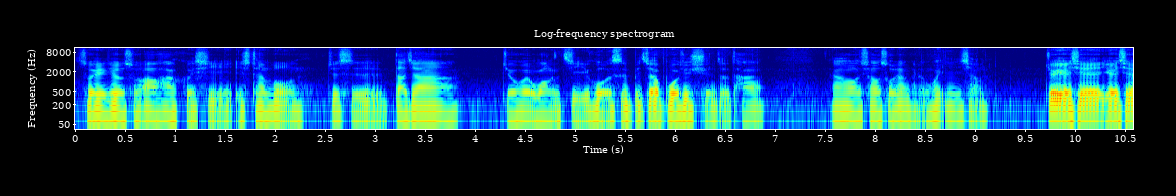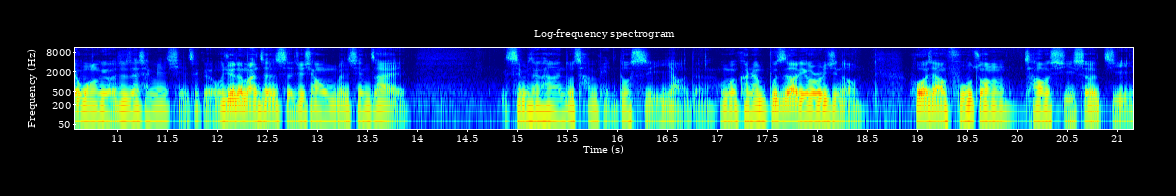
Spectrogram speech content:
所以就是说啊，好可惜，Istanbul 就是大家就会忘记，或者是比较不会去选择它，然后销售量可能会影响。就有一些有一些网友就在上面写这个，我觉得蛮真实的。就像我们现在市面上看很多产品都是一样的，我们可能不知道的 original，或者像服装抄袭设计，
